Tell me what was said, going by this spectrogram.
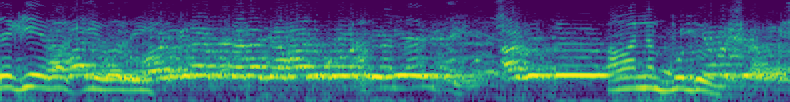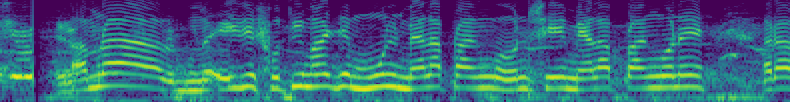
দেখি এবার কি বলি। আমার নাম পুটু। আমরা এই যে সতী মায়ের যে মূল মেলা প্রাঙ্গণ সেই মেলা প্রাঙ্গণে একটা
